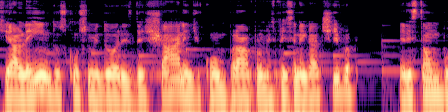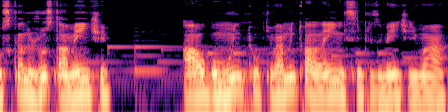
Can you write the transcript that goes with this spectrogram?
Que além dos consumidores deixarem de comprar por uma experiência negativa, eles estão buscando justamente algo muito que vai muito além simplesmente de uma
